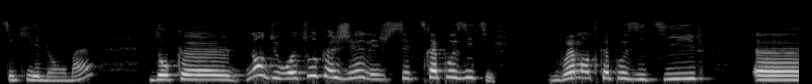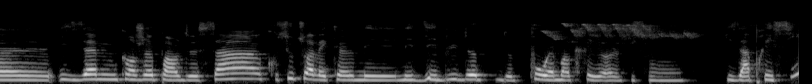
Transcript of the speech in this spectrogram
ce qui est normal. Donc, euh, non, du retour que j'ai, c'est très positif. Vraiment très positif. Euh, ils aiment quand je parle de ça, surtout avec euh, mes, mes débuts de, poèmes en créole qu'ils apprécient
